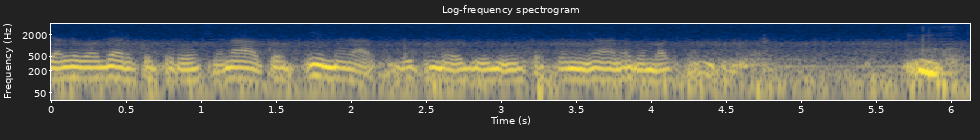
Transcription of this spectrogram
جلوگر کو روشنا کو ای مناسبت موجود ہیں قسمیانہ کو مقصد دیا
